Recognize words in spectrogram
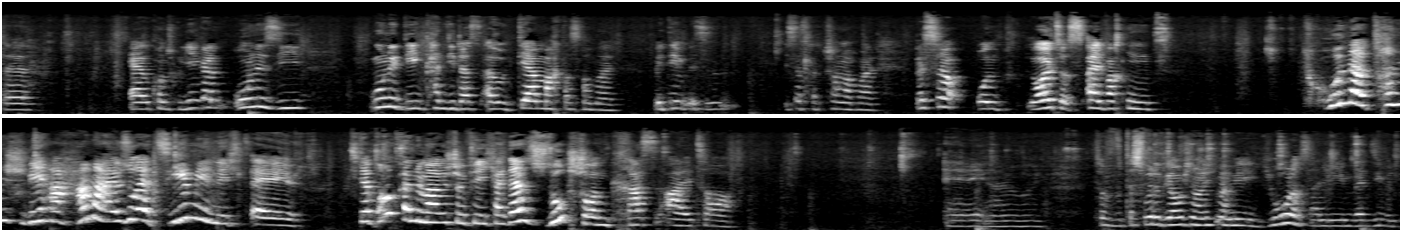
äh, er kontrollieren kann. Ohne sie, ohne den kann sie das, also der macht das nochmal. Mit dem ist, ist das halt schon nochmal besser. Und Leute, es ist einfach ein 100 Tonnen schwerer Hammer. Also erzähl mir nicht, ey. Der braucht keine magische Fähigkeit. Der ist so schon krass, Alter. Ey, das würde, glaube ich, noch nicht mal mit Jonas erleben, wenn sie mit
